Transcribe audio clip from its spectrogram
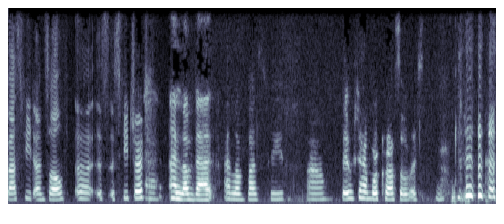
BuzzFeed Unsolved uh, is, is featured. I love that. I love BuzzFeed. Wow. They should have more crossovers.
